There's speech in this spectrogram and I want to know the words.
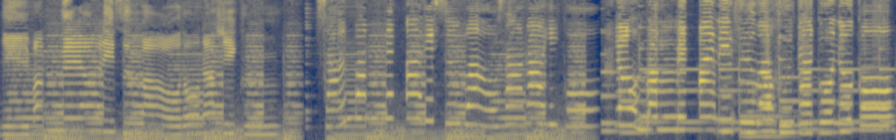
2番目アリスはおとなしく3番目アリスは幼い子4番目アリスは双子の子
